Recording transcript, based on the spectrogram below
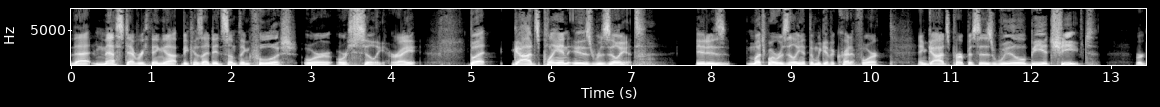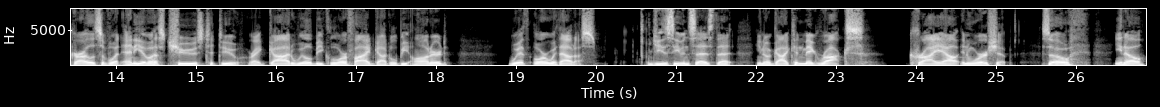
that messed everything up because I did something foolish or or silly, right? But God's plan is resilient. It is much more resilient than we give it credit for, and God's purposes will be achieved regardless of what any of us choose to do, right? God will be glorified, God will be honored with or without us. Jesus even says that, you know, God can make rocks cry out in worship. So, you know,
